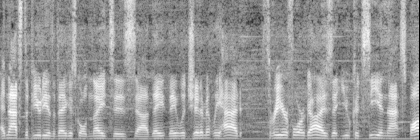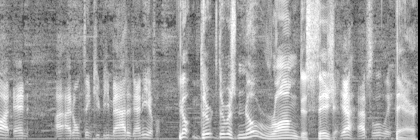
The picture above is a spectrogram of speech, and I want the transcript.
and that's the beauty of the Vegas Golden Knights is uh, they they legitimately had three or four guys that you could see in that spot, and I, I don't think you'd be mad at any of them. You know, there there was no wrong decision. Yeah, absolutely. there.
